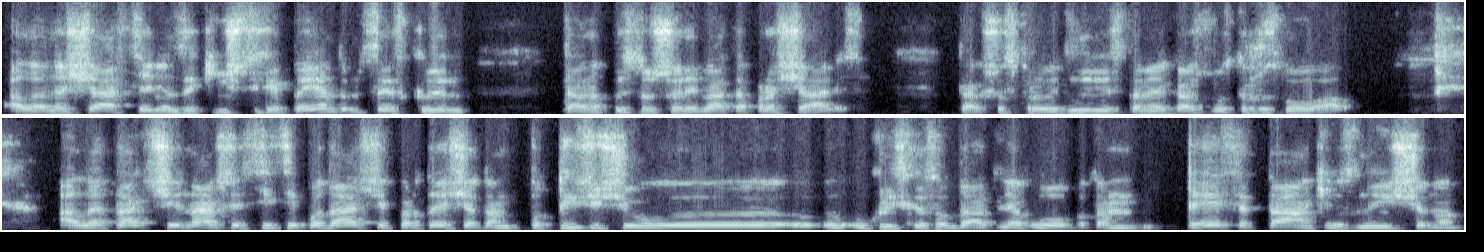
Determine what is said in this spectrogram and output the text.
але на щастя він закінчився хеппі-ендом, Цей скрин там написано, що ребята прощались. Так що справедливість там, я кажу, восторжествувала. Але так чи інакше, всі ці подачі про те, що там по тисячу е, українських солдат лягло, бо там 10 танків знищено,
